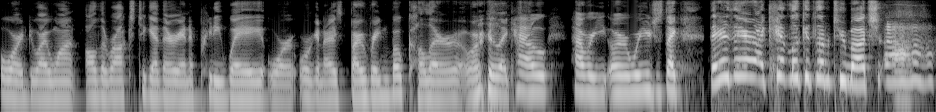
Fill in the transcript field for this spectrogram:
or do i want all the rocks together in a pretty way or organized by rainbow color? Or like how how are you or were you just like they're there i can't look at them too much. Ah.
